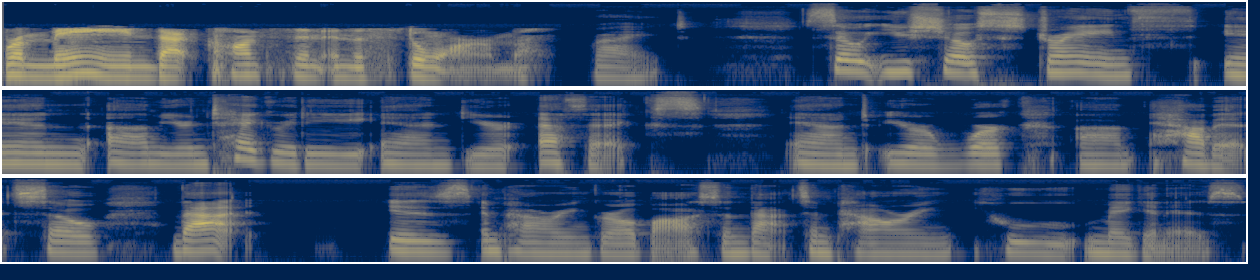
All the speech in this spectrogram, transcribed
remain that constant in the storm. Right. So you show strength in um, your integrity and your ethics and your work um, habits. So that is empowering girl boss, and that's empowering who Megan is.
